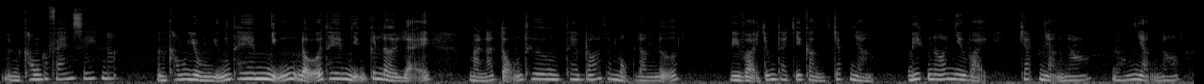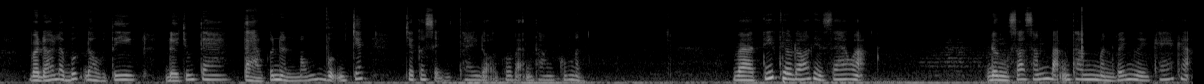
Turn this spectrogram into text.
mình không có phán xét nó mình không dùng những thêm những đổi thêm những cái lời lẽ mà nó tổn thương thêm nó thêm một lần nữa. Vì vậy chúng ta chỉ cần chấp nhận biết nó như vậy chấp nhận nó đón nhận nó. Và đó là bước đầu tiên để chúng ta tạo cái nền móng vững chắc cho cái sự thay đổi của bản thân của mình. Và tiếp theo đó thì sao ạ? Đừng so sánh bản thân mình với người khác ạ.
